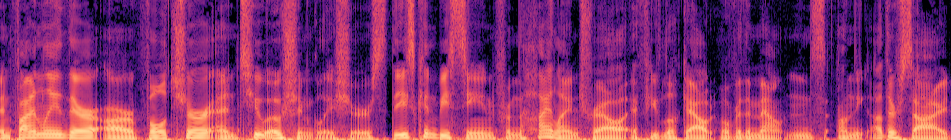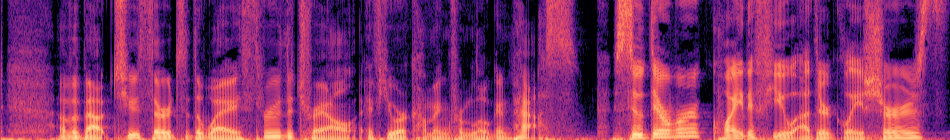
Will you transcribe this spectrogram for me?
And finally, there are Vulture and two ocean glaciers. These can be seen from the Highline Trail if you look out over the mountains on the other side of about two thirds of the way through the trail if you are coming from Logan Pass. So there were quite a few other glaciers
